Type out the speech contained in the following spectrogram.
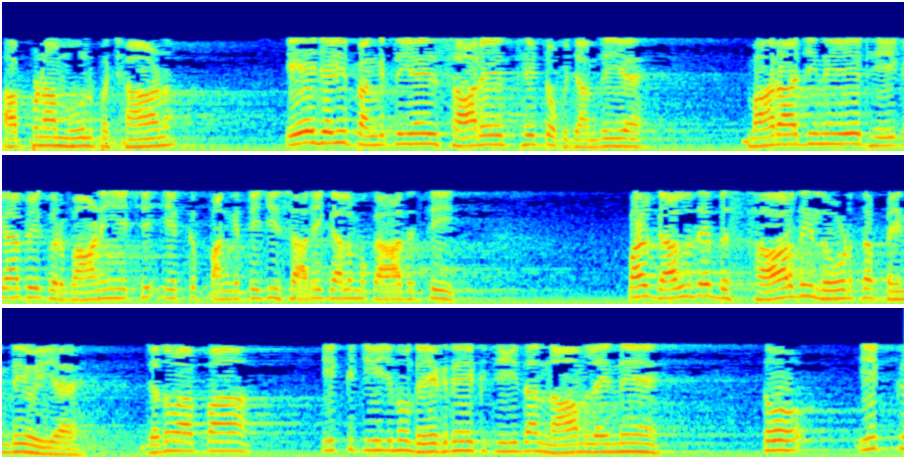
ਆਪਣਾ ਮੂਲ ਪਛਾਣ। ਇਹ ਜਿਹੜੀ ਪੰਕਤੀ ਹੈ, ਇਹ ਸਾਰੇ ਇੱਥੇ ਢੁਕ ਜਾਂਦੀ ਹੈ। ਮਹਾਰਾਜ ਜੀ ਨੇ ਇਹ ਠੀਕ ਆ ਵੀ ਗੁਰਬਾਣੀ ਵਿੱਚ ਇੱਕ ਪੰਕਤੀ 'ਚ ਹੀ ਸਾਰੀ ਗੱਲ ਮੁਕਾ ਦਿੱਤੀ। ਪਰ ਗੱਲ ਦੇ ਵਿਸਥਾਰ ਦੀ ਲੋੜ ਤਾਂ ਪੈਂਦੀ ਹੋਈ ਹੈ ਜਦੋਂ ਆਪਾਂ ਇੱਕ ਚੀਜ਼ ਨੂੰ ਦੇਖਦੇ ਹਾਂ, ਇੱਕ ਚੀਜ਼ ਦਾ ਨਾਮ ਲੈਨੇ ਆ ਤਾਂ ਇੱਕ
